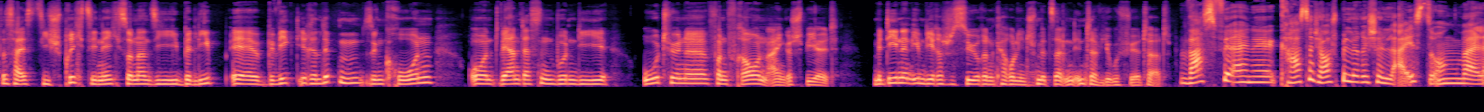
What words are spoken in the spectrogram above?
Das heißt, sie spricht sie nicht, sondern sie belebt, äh, bewegt ihre Lippen synchron und währenddessen wurden die O-Töne von Frauen eingespielt mit denen eben die Regisseurin Caroline Schmitz ein Interview geführt hat. Was für eine krasse schauspielerische Leistung, weil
